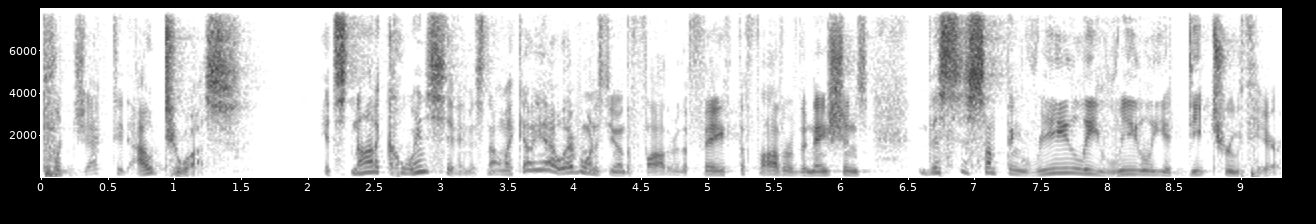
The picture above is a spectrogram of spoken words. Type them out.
projected out to us. It's not a coincidence. It's not like, oh, yeah, well, everyone's, you know, the father of the faith, the father of the nations. This is something really, really a deep truth here.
